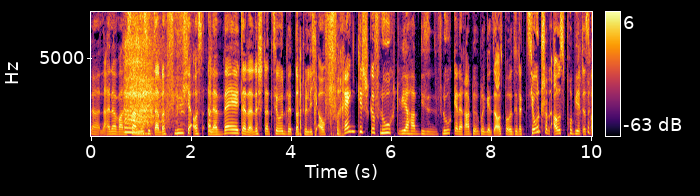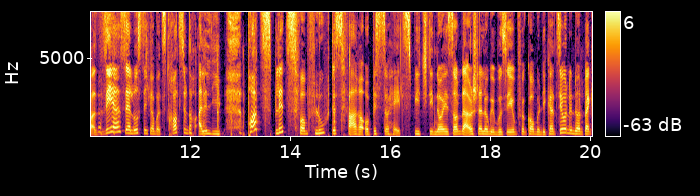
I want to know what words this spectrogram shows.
Ja, an einer Wand sammeln sie dann noch Flüche aus aller Welt. An einer Station wird natürlich auf Fränkisch geflucht. Wir haben diesen Fluchgenerator übrigens aus bei uns in Aktion schon ausprobiert. Das war sehr, sehr lustig. Wir haben uns trotzdem doch alle lieb. Potzblitz vom Fluch des Pharao bis zur Hate Speech. Die neue Sonderausstellung im Museum für Kommunikation in Nürnberg.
